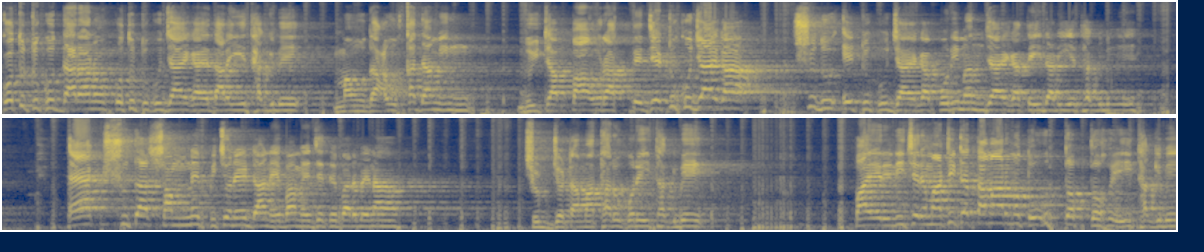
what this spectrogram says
কতটুকু দাঁড়ানো, কতটুকু জায়গায় দাঁড়িয়ে থাকবে? মাউদাউ কাদামিন, দুইটা পাও রাখতে যেটুকু জায়গা, শুধু এটুকু জায়গা, পরিমাণ জায়গাতেই দাঁড়িয়ে থাকবে। এক সুতার সামনে, পিছনে ডানে বামে যেতে পারবে না। সূর্যটা মাথার উপরেই থাকবে। পায়ের নিচের মাটিটা তামার মতো উত্তপ্ত হয়েই থাকবে।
